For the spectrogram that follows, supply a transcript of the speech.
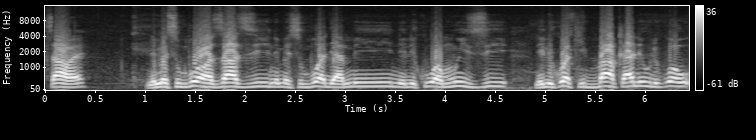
sawa? eh? Nimesumbua wazazi, nimesumbua jamii, nilikuwa mwizi, nilikuwa kibaka, yani ulikuwa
